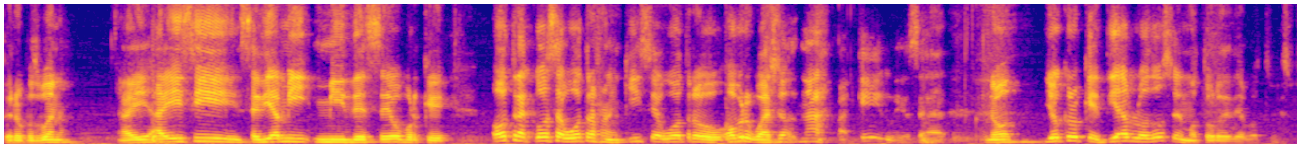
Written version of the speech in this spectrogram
Pero pues bueno, ahí, ahí sí sería mi, mi deseo porque otra cosa u otra franquicia u otro Overwatch, nah, ¿para qué, güey? O sea, no, yo creo que Diablo 2 es el motor de Diablo 3.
